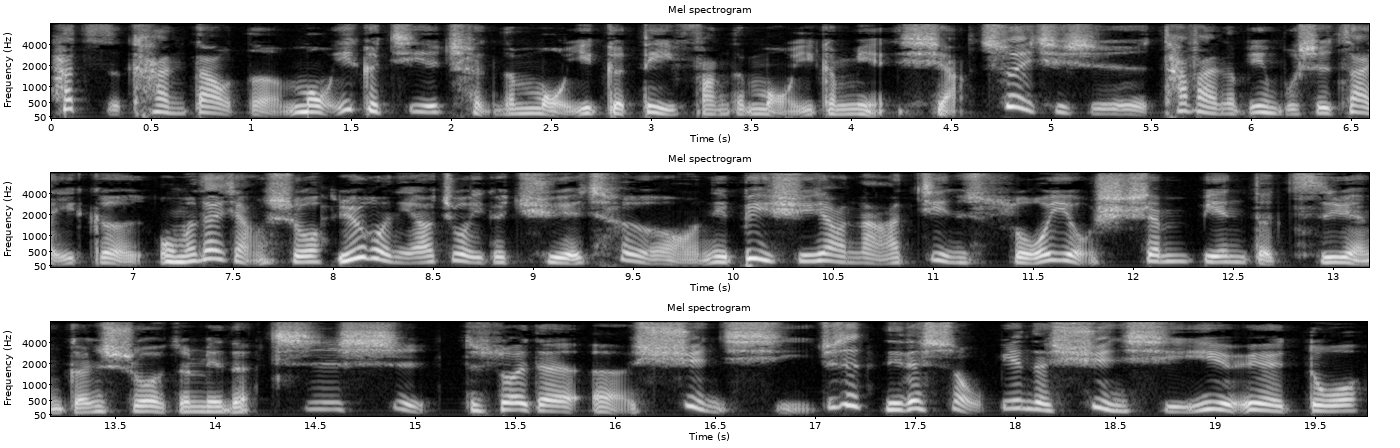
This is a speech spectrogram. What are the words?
他只看到的某一个阶层的某一个地方的某一个面向，所以其实他反而并不是在一个我们在讲说，如果你要做一个决策哦，你必须要拿尽所有身边的资源跟所有身边的知识，的所有的呃讯息，就是你的手边的讯息越越多，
